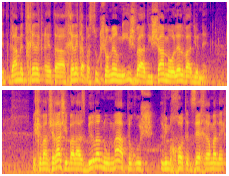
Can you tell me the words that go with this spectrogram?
את, גם את, חלק, את החלק הפסוק שאומר מאיש ועד אישה, מעולל ועד יונק. מכיוון שרש"י בא להסביר לנו מה הפירוש למחות את זכר עמלק.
